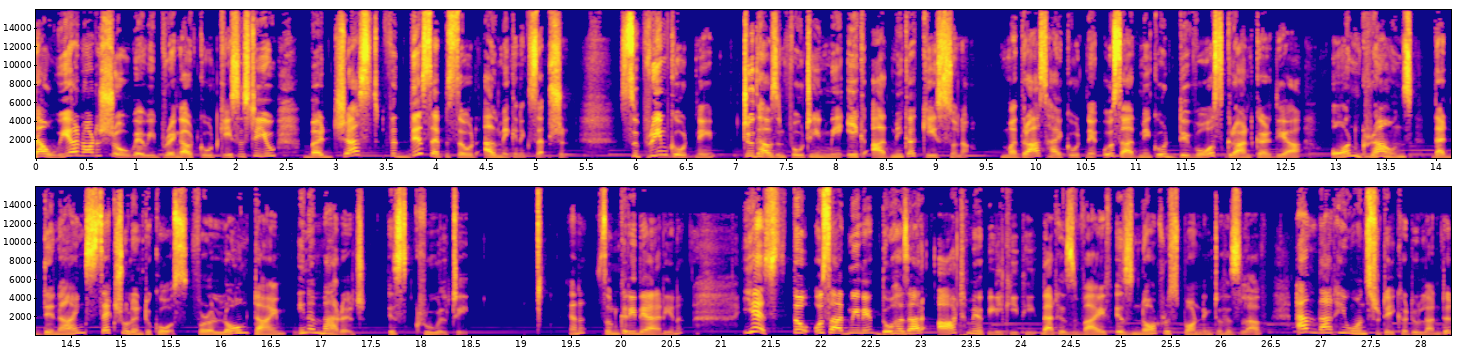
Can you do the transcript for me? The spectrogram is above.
Now, we are not a show where we bring out court cases to you, but just for this episode, I'll make an exception. Supreme Court ने 2014 में एक आदमी का केस सुना। मद्रास हाई कोर्ट ने उस आदमी को डिवोर्स ग्रांट कर दिया on grounds that denying sexual intercourse for a long time in a marriage is cruelty है ना? सुनकर ही दया आ रही है ना? यस yes, तो उस आदमी ने 2008 में अपील की थी that his wife is not responding to his love and that he wants to take her to London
